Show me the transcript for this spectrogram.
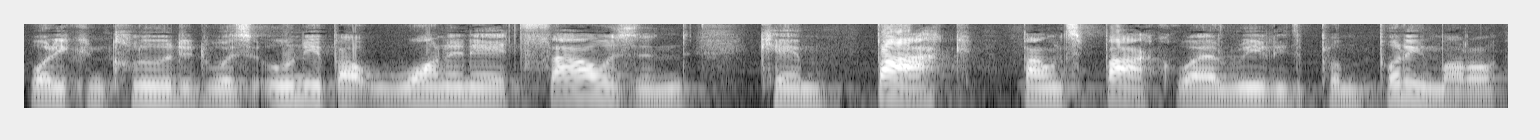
what he concluded was only about one in 8,000 came back, bounced back, where really the plum pudding model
